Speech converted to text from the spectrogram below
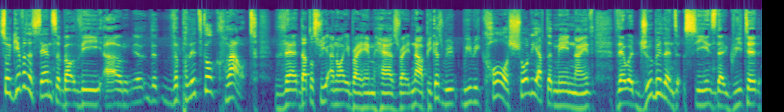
So, give us a sense about the, um, the, the political clout that Dato Sri Anwar Ibrahim has right now, because we, we recall shortly after May 9th, there were jubilant scenes that greeted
